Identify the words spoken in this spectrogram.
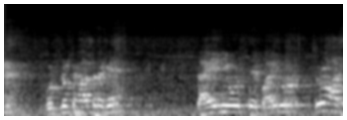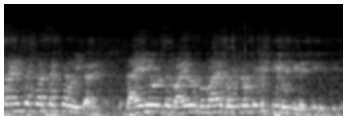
घुटनों पे हाथ रखें दाहिनी ओर से बाई ओर जो आसानी से कर सकते हैं, वही करें। दाहिनी ओर से बाई ओर घुमाए घुटनों के लिए धीरे धीरे धीरे धीरे।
